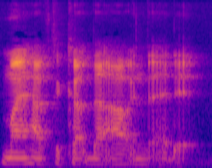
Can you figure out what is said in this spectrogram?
Might have to cut that out in the edit.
